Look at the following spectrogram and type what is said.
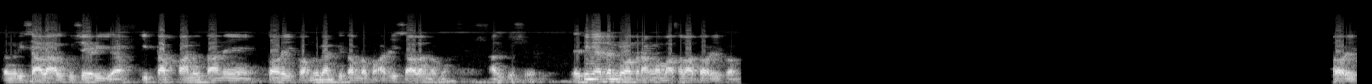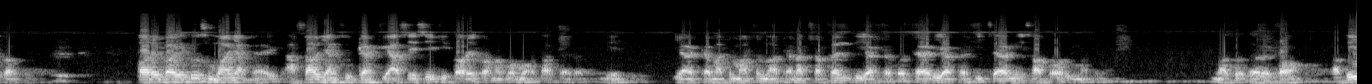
teng Risalah Al Qusairiyah, kitab panutane Toriko, itu kan kitab nopo Risalah nopo Al Qusairiyah. Jadi ngeten kalau terang masalah Toriko. Toriko. Toriko itu semuanya baik, asal yang sudah di ACC di Toriko nopo mau Ya ada macam-macam, ada Naksabanti, ada Kodari, ada Tijani, Satori, macam-macam. Masuk Toriko. Tapi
